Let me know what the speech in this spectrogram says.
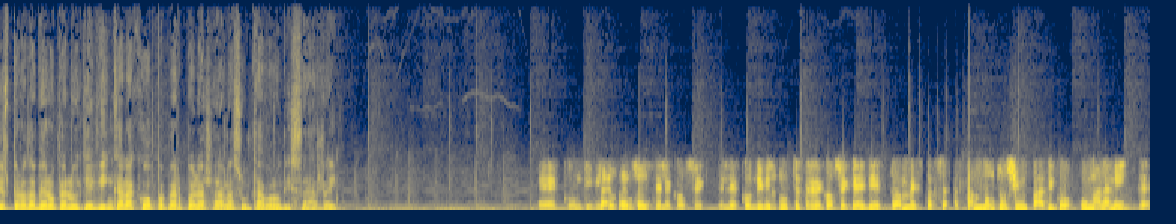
io spero davvero per lui che vinca la coppa per poi lasciarla sul tavolo di Sarri. Eh, condivido, Beh, tutte le cose, le, condivido tutte e tre le cose che hai detto. A me sta, sta molto simpatico umanamente.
